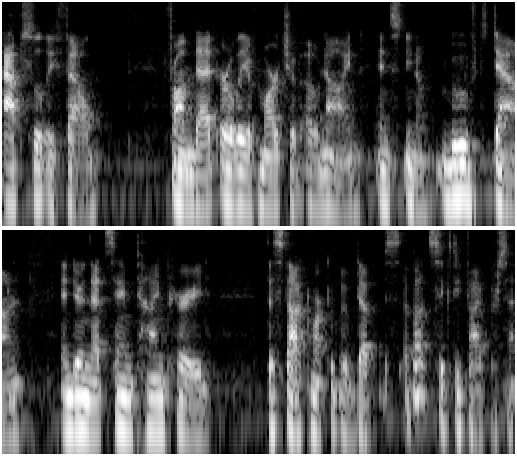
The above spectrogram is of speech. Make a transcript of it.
absolutely fell from that early of March of 09 and you know moved down and during that same time period the stock market moved up about 65%.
